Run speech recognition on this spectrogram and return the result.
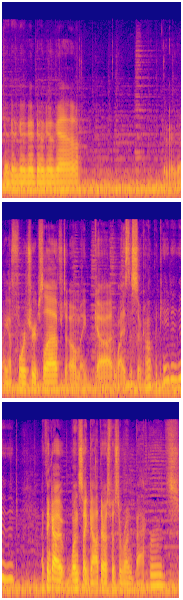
Go, go, go, go, go, go, go. Go, go, go. I got four troops left. Oh my god, why is this so complicated? I think I once I got there, I was supposed to run backwards.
